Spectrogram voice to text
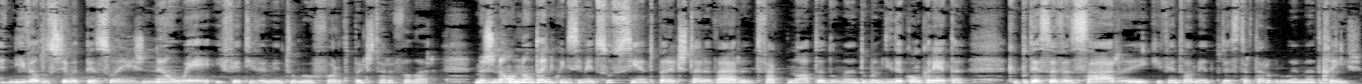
A nível do sistema de pensões não é efetivamente o meu forte para lhe estar a falar. Mas não, não tenho conhecimento suficiente para lhe estar a dar, de facto, nota de uma, de uma medida concreta que pudesse avançar e que eventualmente pudesse tratar o problema de raiz.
